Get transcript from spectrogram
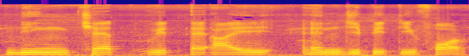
Bing Chat with AI and GPT-4.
